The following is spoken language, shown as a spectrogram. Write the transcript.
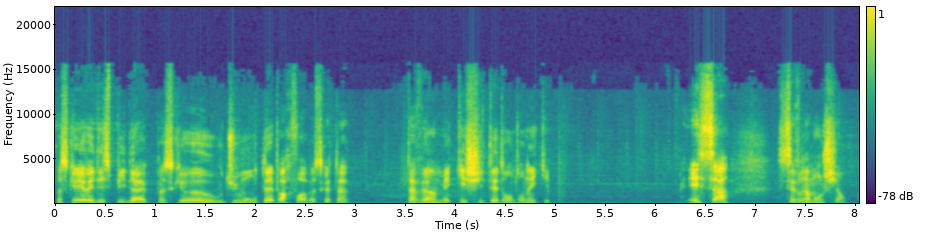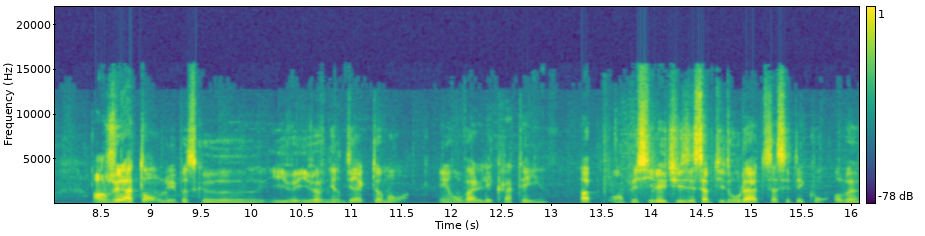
Parce qu'il y avait des speed hacks, parce que, où tu montais parfois, parce que t'avais un mec qui cheatait dans ton équipe. Et ça, c'est vraiment chiant. Alors je vais l'attendre lui parce que il, va venir directement et on va l'éclater. Hop, en plus il a utilisé sa petite roulade, ça c'était con. Oh bah,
